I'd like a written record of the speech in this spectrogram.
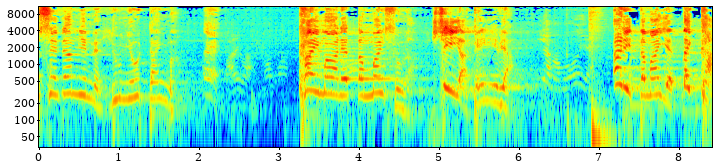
အစင်တန်းမြင့်တဲ့လူမျိုးတိုင်းမှာအဲခိုင်မာတဲ့တမိုင်းဆိုတာရှိရတယ်ဗျပြရမှာပေါ့ရအဲ့ဒီတမိုင်းရဲ့တိတ်ခါ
